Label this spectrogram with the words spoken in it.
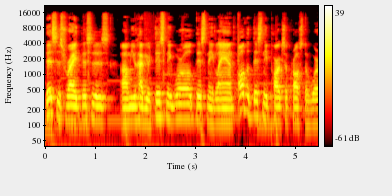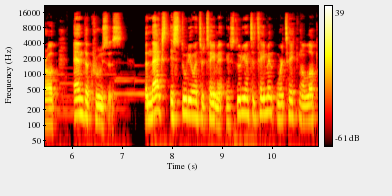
This is right. This is um, you have your Disney World, Disneyland, all the Disney parks across the world, and the cruises. The next is studio entertainment. In studio entertainment, we're taking a look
